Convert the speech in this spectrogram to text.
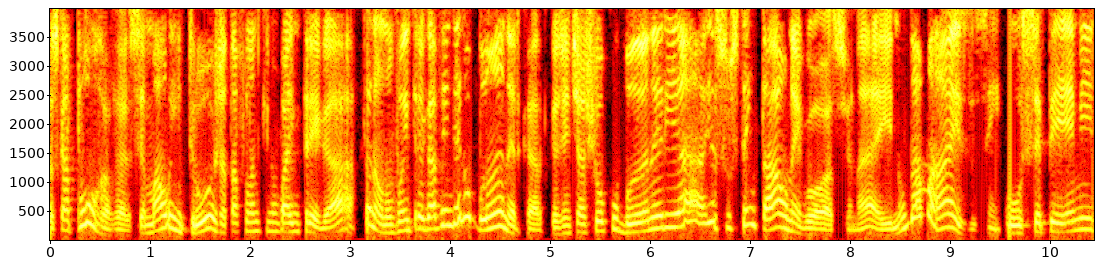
Os caras, porra, velho, você mal entrou, já tá falando que não vai entregar. Falei, não, não vou entregar vendendo banner, cara, porque a gente achou que o banner ia, ia sustentar o negócio, né? E não dá mais, assim. O CPM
